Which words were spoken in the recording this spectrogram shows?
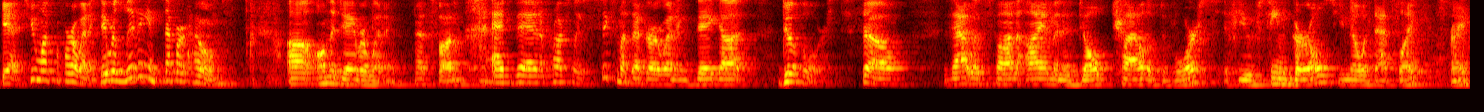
Yeah, two months before our wedding. They were living in separate homes uh, on the day of our wedding. That's fun. And then approximately six months after our wedding, they got divorced. So that was fun. I am an adult child of divorce. If you've seen girls, you know what that's like, right?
